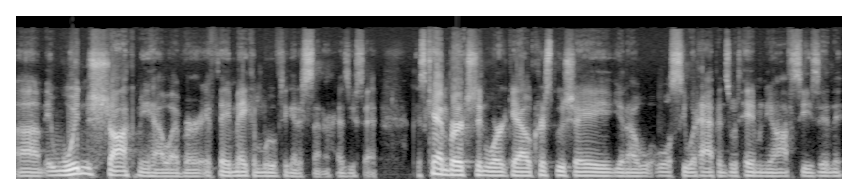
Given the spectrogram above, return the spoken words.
Um, it wouldn't shock me, however, if they make a move to get a center, as you said, because Khem Birch didn't work out. Chris Boucher, you know, we'll see what happens with him in the offseason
